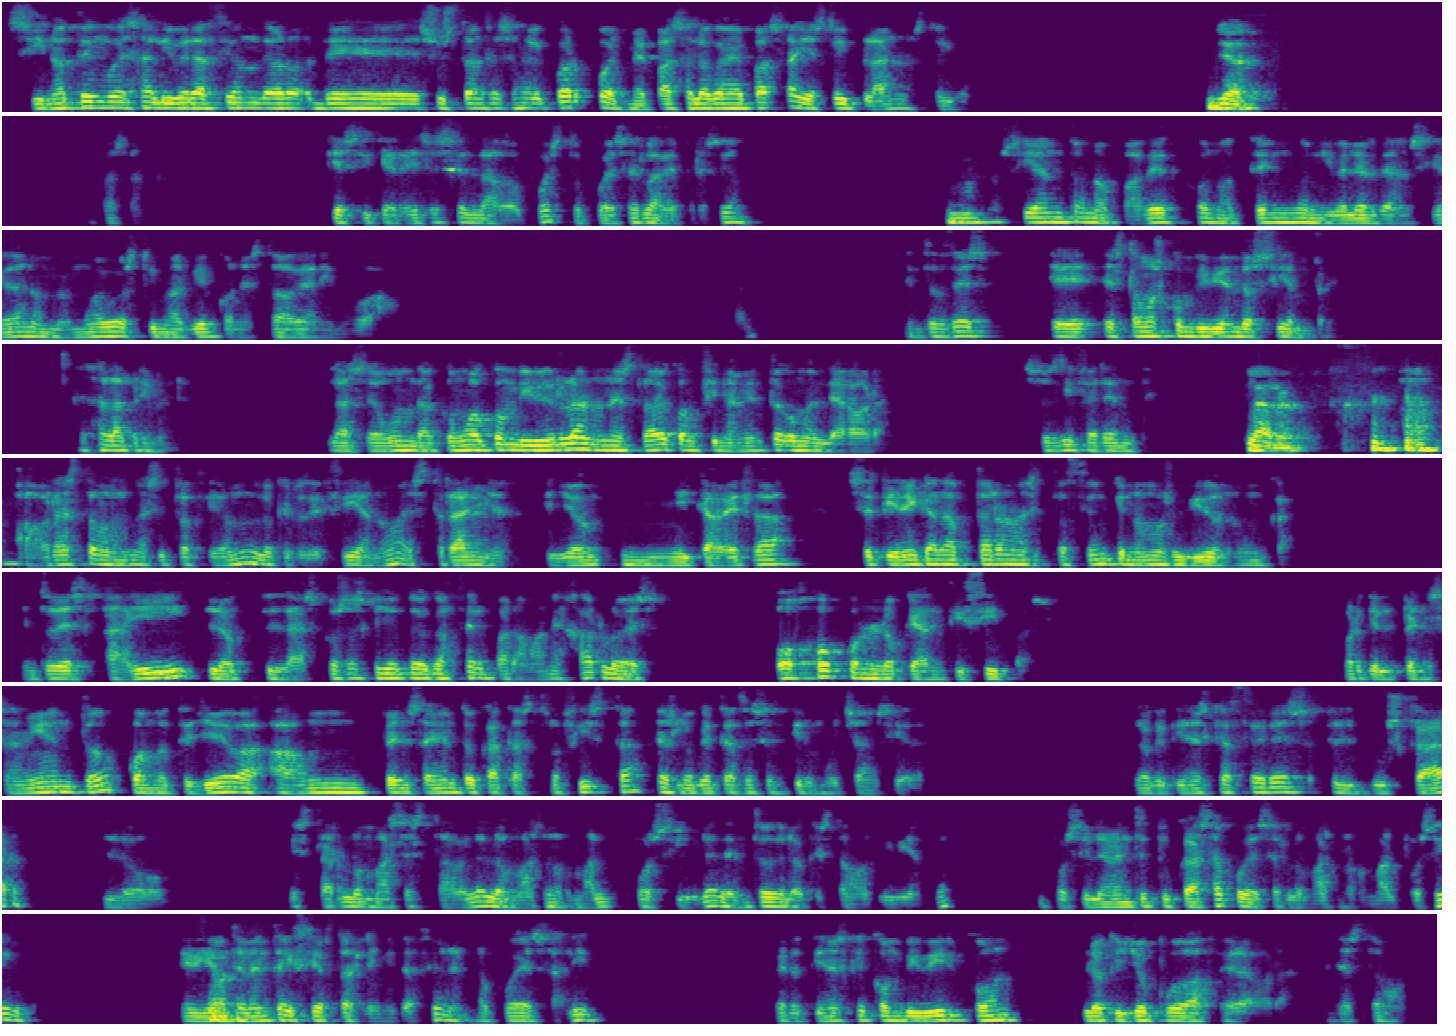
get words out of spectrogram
Si no tengo esa liberación de, sustancias en el cuerpo, pues me pasa lo que me pasa y estoy plano, estoy... Ya. No pasa nada. Que si queréis es el lado opuesto, puede ser la depresión. Mm. Lo siento, no padezco, no tengo niveles de ansiedad, no me muevo, estoy más bien con estado de ánimo bajo. Entonces, eh, estamos conviviendo siempre. Esa es la primera. La segunda, ¿cómo convivirlo en un estado de confinamiento como el de ahora? Eso es diferente. Claro. ahora estamos en una situación, lo que os decía, ¿no? Extraña. Que yo, mi cabeza se tiene que adaptar a una situación que no hemos vivido nunca. Entonces, ahí las cosas que yo tengo que hacer para manejarlo es, ojo con lo que anticipas. Porque el pensamiento, cuando te lleva a un pensamiento catastrofista, es lo que te hace sentir mucha ansiedad lo que tienes que hacer es el buscar lo, estar lo más estable, lo más normal posible dentro de lo que estamos viviendo. posiblemente tu casa puede ser lo más normal posible. Evidentemente hay ciertas limitaciones, no puedes salir, pero tienes que convivir con lo que yo puedo hacer ahora, en este momento.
